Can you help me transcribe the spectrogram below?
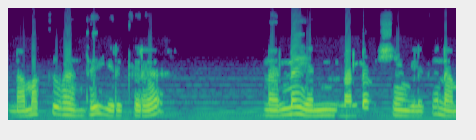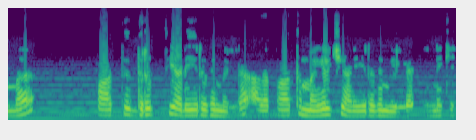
நமக்கு வந்து இருக்கிற நல்ல எண் நல்ல விஷயங்களுக்கு நம்ம பார்த்து திருப்தி அடைகிறதும் இல்லை அதை பார்த்து மகிழ்ச்சி அடைகிறதும் இல்லை. இன்றைக்கி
